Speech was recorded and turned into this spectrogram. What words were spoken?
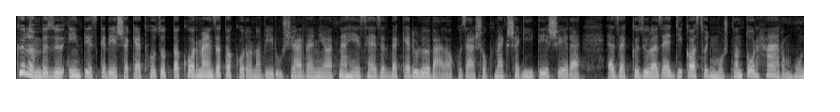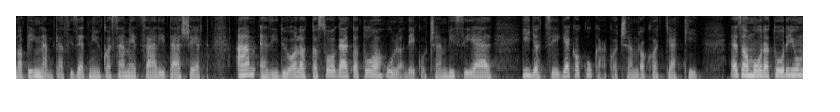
Különböző intézkedéseket hozott a kormányzat a koronavírus járvány miatt nehéz helyzetbe kerülő vállalkozások megsegítésére. Ezek közül az egyik az, hogy mostantól három hónapig nem kell fizetniük a szemétszállításért, ám ez idő alatt a szolgáltató a hulladékot sem viszi el, így a cégek a kukákat sem rakhatják ki. Ez a moratórium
